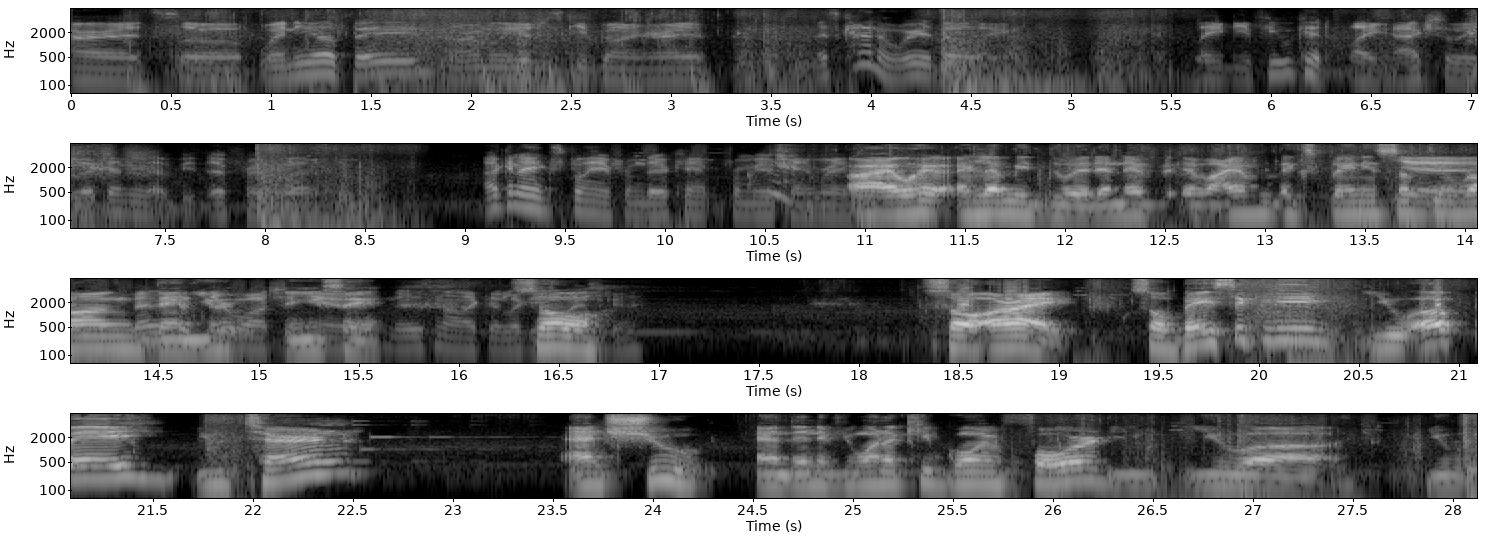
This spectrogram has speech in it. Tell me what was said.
Alright, so when you up A, normally you just keep going, right? It's kind of weird though, like, like if you could like actually look at it, that'd be different. But how can I explain it from their cam from your camera? Alright, well, here, let me do it. And if, if I am explaining something Yeah, wrong, then you then you say. Like a looking So-. So alright. So basically you up A, you turn and shoot. And then if you want to keep going forward, you you uh you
